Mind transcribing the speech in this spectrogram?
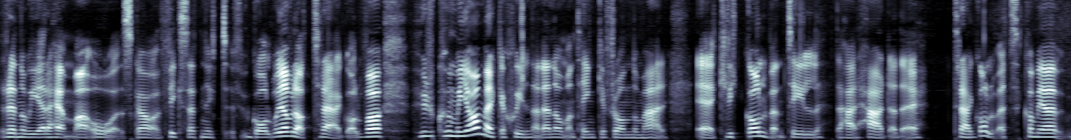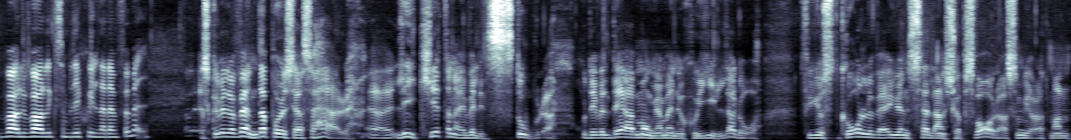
renovera hemma och ska fixa ett nytt golv och jag vill ha ett trägolv, vad, hur kommer jag märka skillnaden om man tänker från de här eh, klickgolven till det här härdade trägolvet? Kommer jag, vad, vad liksom blir skillnaden för mig? Jag skulle vilja vända på det och säga så här. Eh, likheterna är väldigt stora och det är väl det många människor gillar då. För just golv är ju en sällanköpsvara som gör att man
